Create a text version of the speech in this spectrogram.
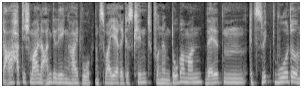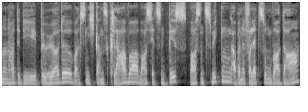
Da hatte ich mal eine Angelegenheit, wo ein zweijähriges Kind von einem Dobermann-Welpen gezwickt wurde und dann hatte die Behörde, weil es nicht ganz klar war, war es jetzt ein Biss, war es ein Zwicken, aber eine Verletzung war da,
